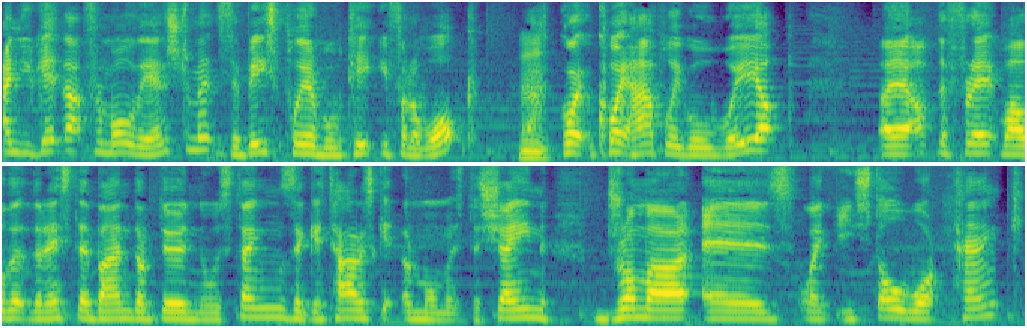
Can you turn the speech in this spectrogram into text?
and you get that from all the instruments. The bass player will take you for a walk. Quite, quite happily go way up, uh, up the fret while the, the rest of the band are doing those things. The guitarists get their moments to shine. Drummer is like a stalwart tank,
